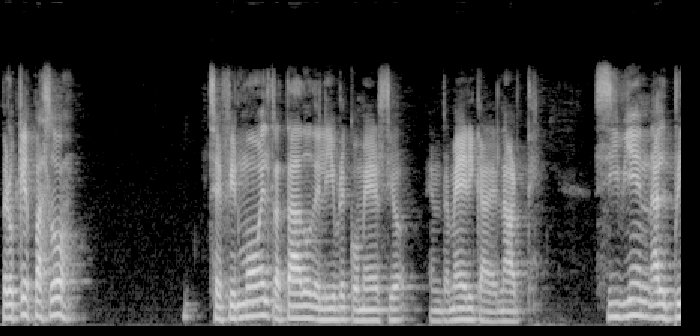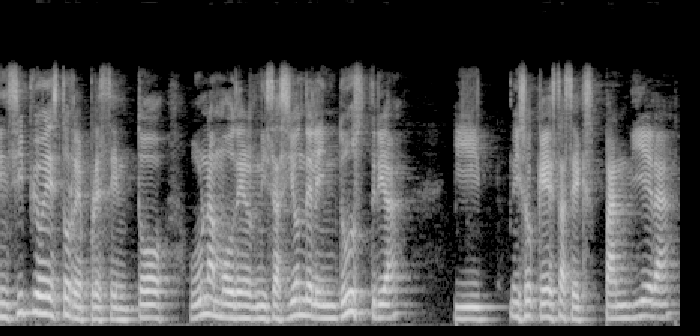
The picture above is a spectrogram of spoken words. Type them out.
Pero ¿qué pasó? Se firmó el Tratado de Libre Comercio entre América del Norte. Si bien al principio esto representó una modernización de la industria y hizo que ésta se expandiera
